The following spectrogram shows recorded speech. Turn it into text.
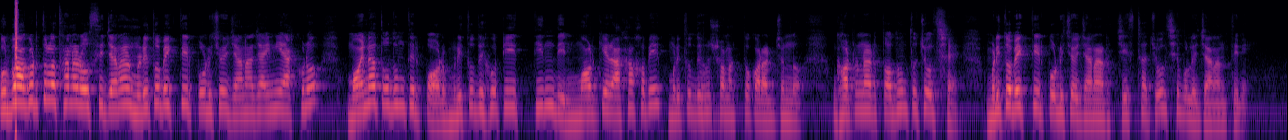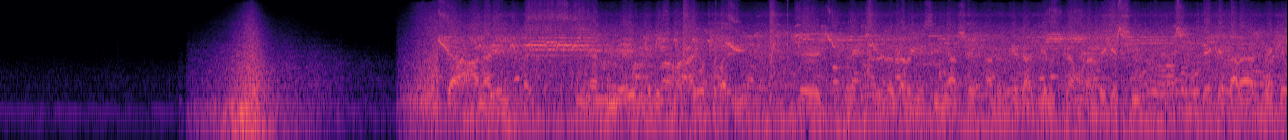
পূর্ব আগরতলা থানার ওসি জানান, মৃত ব্যক্তির পরিচয় জানা যায়নি এখনও ময়না তদন্তের পর মৃতদেহটি তিন দিন মর্গে রাখা হবে, মৃতদেহ শনাক্ত করার জন্য। ঘটনার তদন্ত চলছে। মৃত ব্যক্তির পরিচয় জানার চেষ্টা চলছে বলে জানান তিনি। যারা মিসিং আসে তাদেরকে গার্জিয়ানকে আমরা দেখেছি। দেখে তারা দেখে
